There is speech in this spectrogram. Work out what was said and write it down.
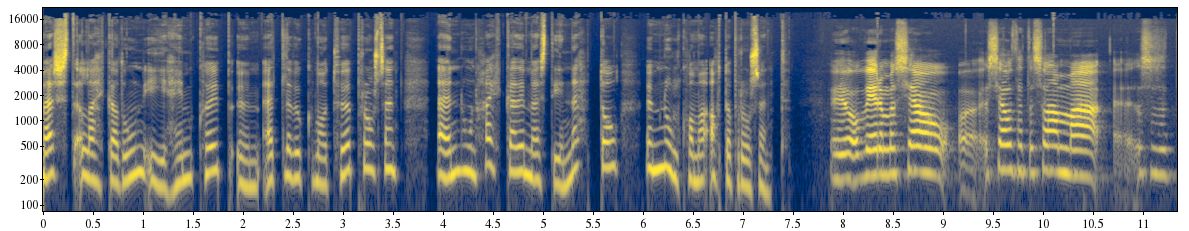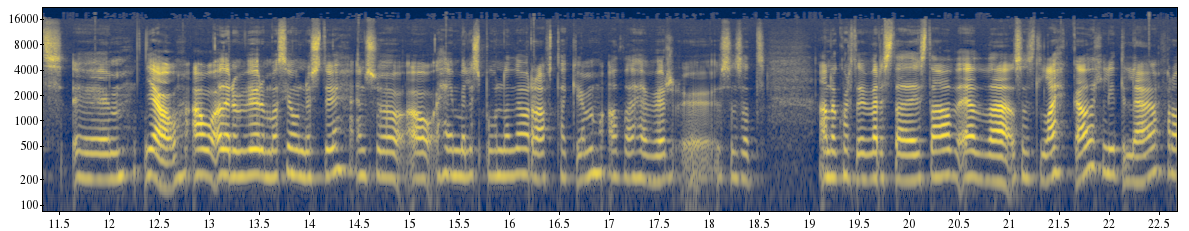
Mest lækkað hún í heimkaup um 11,2% en hún hækkaði mest í netto um 0,8%. Uh, og við erum að sjá, uh, sjá þetta sama uh, sagt, um, já, á öðrum vörum á þjónustu eins og á heimilisbúnaði og ráftækjum að það hefur annarkvært verið staðið í stað eða sagt, lækkað lítilega frá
